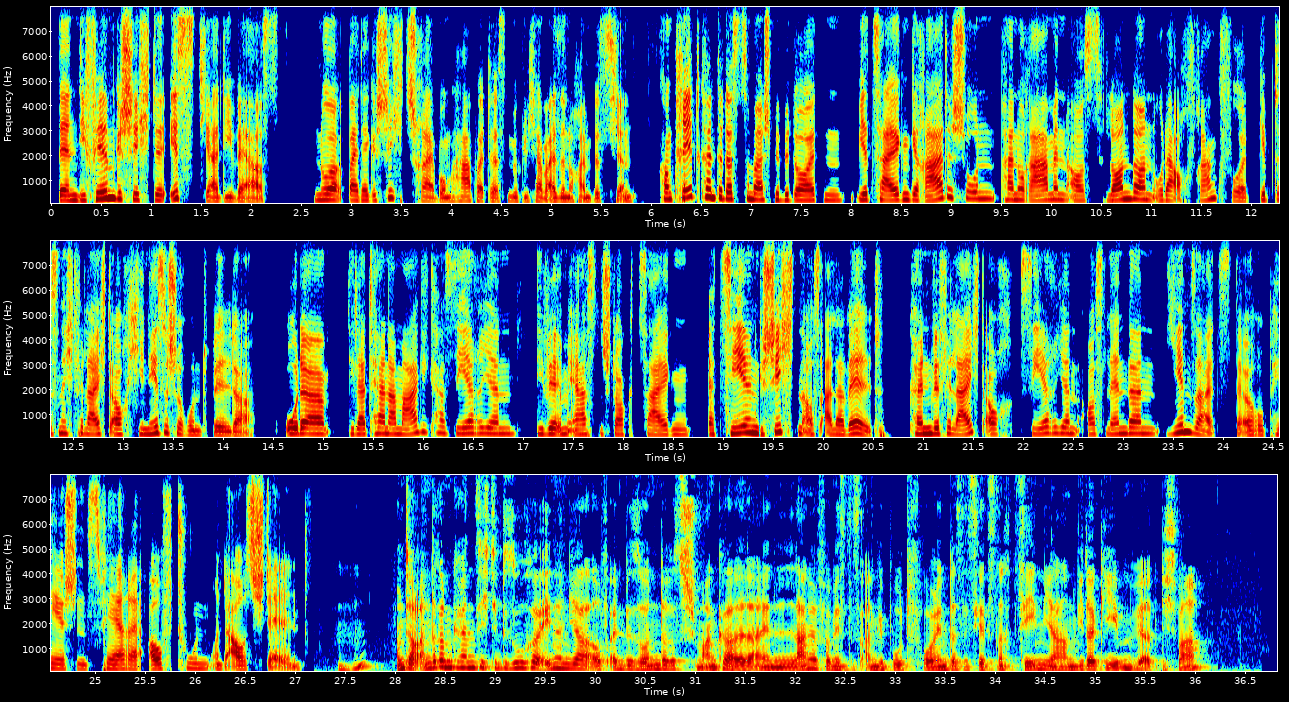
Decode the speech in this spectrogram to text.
Denn die Filmgeschichte ist ja divers. Nur bei der Geschichtsschreibung hapert es möglicherweise noch ein bisschen. Konkret könnte das zum Beispiel bedeuten, wir zeigen gerade schon Panoramen aus London oder auch Frankfurt. Gibt es nicht vielleicht auch chinesische Rundbilder? Oder die Laterna Magica Serien, die wir im ersten Stock zeigen, erzählen Geschichten aus aller Welt können wir vielleicht auch Serien aus Ländern jenseits der europäischen Sphäre auftun und ausstellen. Mhm. Unter anderem können sich die BesucherInnen ja auf ein besonderes Schmankerl, ein lange vermisstes Angebot freuen, das es jetzt nach zehn Jahren wieder geben wird, nicht wahr?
